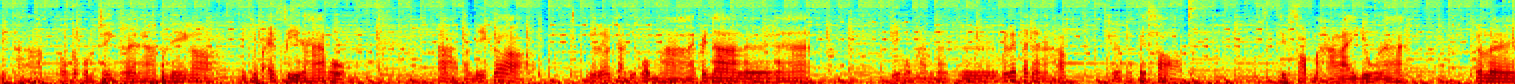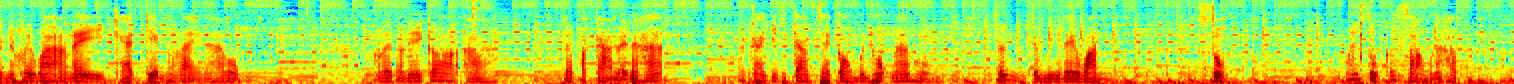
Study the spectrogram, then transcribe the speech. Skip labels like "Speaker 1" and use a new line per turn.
ดีครับพบกับผมเช่นเคยนะฮะตอนนี้ก็ในคลิปเอฟซีนะฮะผม อ่า ตอนนี้ก็อยู่ในโอกาสที่ผมหายไปนานเลยนะฮะ ที่ผมหายไปนานคือไม่ได้ไปไหนนะครับ คือผมไปสอบ ติดสอบมหาลัยอยู่นะฮะ ก็เลยไม่ค่อยว่างในแคสเกมเท่าไหร่นะครับผม เลยตอนนี้ก็อ่าจะประกาศเลยนะฮะ ประกาศกิจกรรมแจกกล่องหมื่นหกนะครับผม ซึ่งจะมีในวันศุกร์ ไม่ศุกก็เสาร์นะครับ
